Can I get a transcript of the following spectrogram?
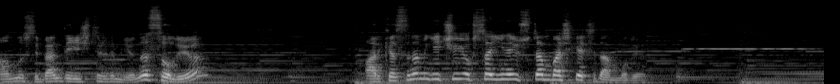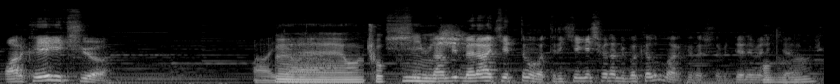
Anlaşıldı ben değiştirdim diyor. Nasıl oluyor? Arkasına mı geçiyor yoksa yine üstten başka açıdan mı oluyor? Arkaya geçiyor. Hayda. ee, o çok Şimdi iyiymiş. ben bir merak ettim ama Tricky'ye geçmeden bir bakalım mı arkadaşlar? Bir denemelik ya. Olur.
